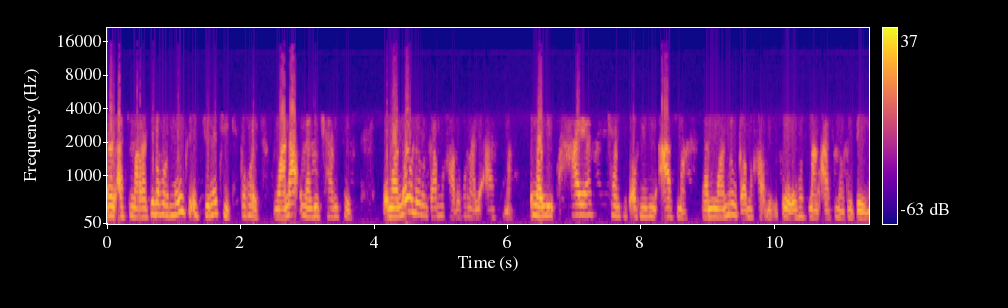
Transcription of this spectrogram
asthma ra tseba gore most is genetic ke gore ngwana o na le chances. Ngwana o le reng ka mogabo go na le asthma o na le higher chances of having asthma than ngwana o ka mogabo go senang asthma ko teng.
